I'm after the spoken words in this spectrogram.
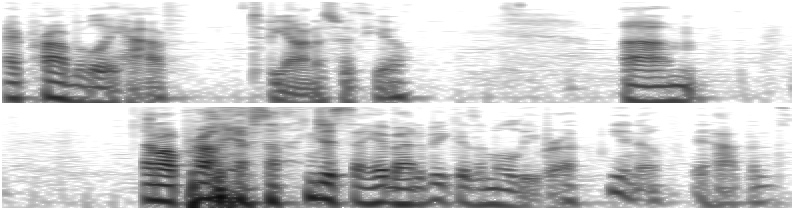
I probably have, to be honest with you. Um, and I'll probably have something to say about it because I'm a Libra. You know, it happens.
